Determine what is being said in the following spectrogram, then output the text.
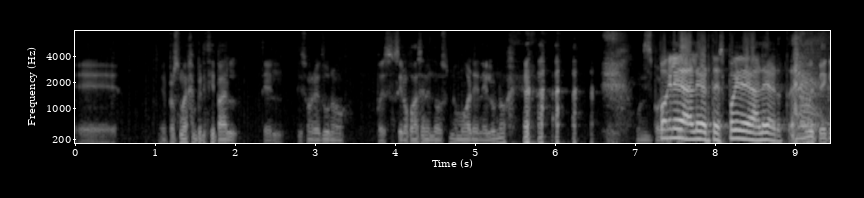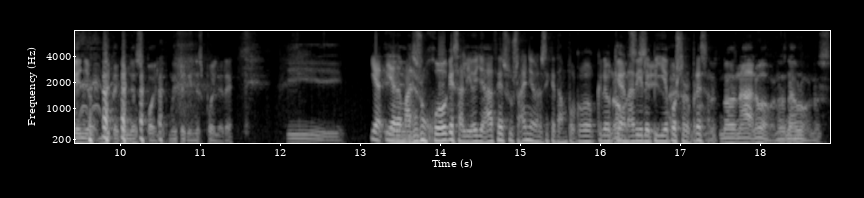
el personaje principal del Dishonored 1, pues si lo juegas en el 2 no muere en el 1. spoiler alert, spoiler alert. Muy pequeño, muy pequeño spoiler, muy pequeño spoiler, ¿eh? Y, y, además eh, es un juego que salió ya hace sus años, así que tampoco creo que a nadie le pille por sorpresa. No, es nada nuevo, no es nada nuevo. No es,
